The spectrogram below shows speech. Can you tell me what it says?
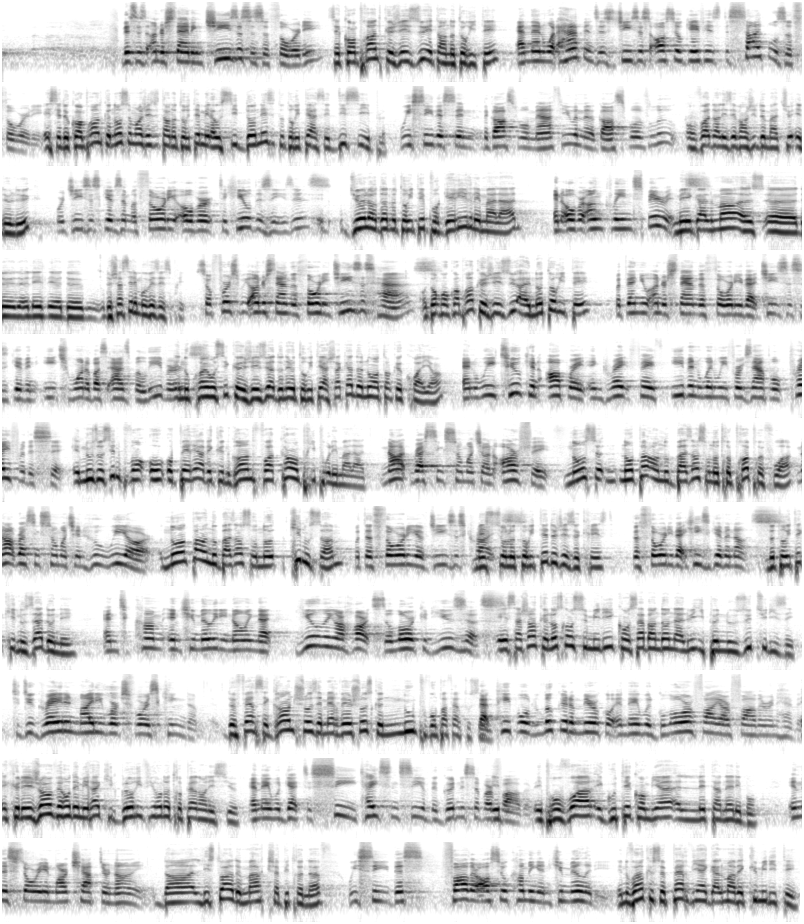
This is understanding Jesus' authority. C'est comprendre que Jésus est en autorité. And then what happens is Jesus also gave his disciples authority. Et c'est de comprendre que non seulement Jésus est en autorité, mais il a aussi donné cette autorité à ses disciples. We see this in the Gospel of Matthew and the Gospel of Luke, On voit dans les évangiles de Matthieu et de Luc, where Jesus gives them authority over to heal diseases Dieu leur donne l'autorité pour guérir les malades, and over unclean spirits. mais également euh, euh, de, de- de- de- de chasser les mauvais esprits. So first we understand the authority Jesus has, Donc on comprend que Jésus a une autorité but then you understand the authority that Jesus has given each one of us as believers. et nous croyons aussi que Jésus a donné l'autorité à chacun de nous en tant que croyants. And we too can operate in great faith even when we, for example, pray for the sick, Et nous aussi, nous pouvons opérer avec une grande foi quand on prie pour les malades. not resting so much on our faith, Non, ce- non pas en nous basant sur notre propre foi, not resting so much in who we are, non pas en nous basant sur notre- qui nous sommes, but the authority of Jesus Christ. mais sur l'autorité de Jésus-Christ, the authority that He's given us, l'autorité qu'il nous a donnée. and to come in humility, knowing that yielding our hearts, the Lord could use us Et sachant que lorsqu'on s'humilie, qu'on s'abandonne à lui, il peut nous utiliser, to do great and mighty works for His kingdom. de faire ces grandes choses et merveilleuses choses que nous ne pouvons pas faire tout seuls. That people would look at a miracle and they would glorify our Father in heaven. Et que les gens verront des miracles, qu'ils glorifieront notre Père dans les cieux. And they would get to see, taste, and see of the goodness of our Et, Father. et pourront voir et goûter combien l'Éternel est bon. In this story in Mark chapter 9, Dans l'histoire de Marc chapitre 9, we see this Father also coming in humility. et nous voyons que ce Père vient également avec humilité.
